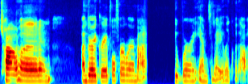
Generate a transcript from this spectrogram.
childhood, and I'm very grateful for where I'm at, where I am today, like without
